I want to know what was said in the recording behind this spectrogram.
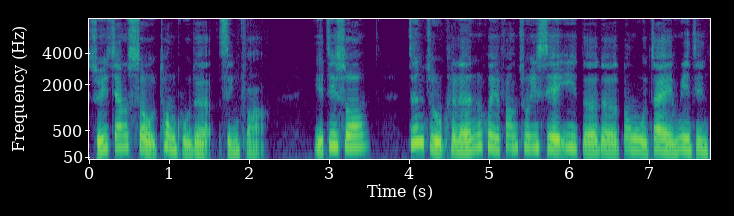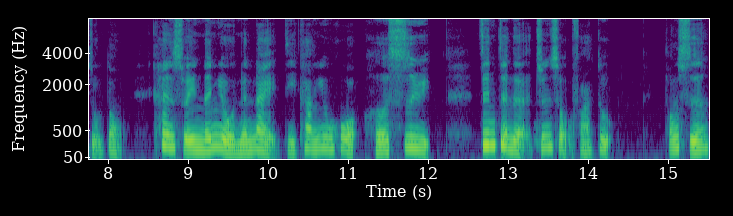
谁将受痛苦的刑罚。也就是说，真主可能会放出一些易得的动物在面前走动。看谁能有能耐抵抗诱惑和私欲，真正的遵守法度。同时，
